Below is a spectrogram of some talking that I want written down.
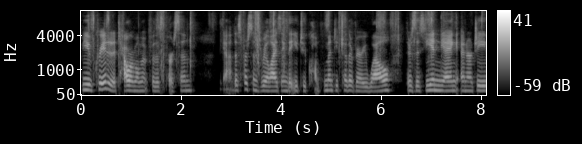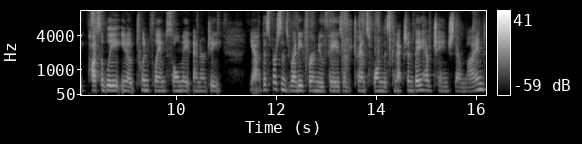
But you've created a tower moment for this person. Yeah, this person's realizing that you two complement each other very well. There's this yin yang energy, possibly, you know, twin flame soulmate energy. Yeah, this person's ready for a new phase or to transform this connection. They have changed their mind,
